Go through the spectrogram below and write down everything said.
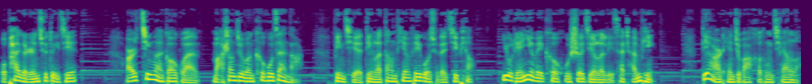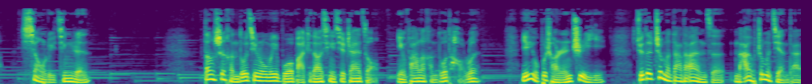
我派个人去对接。”而境外高管马上就问客户在哪儿，并且订了当天飞过去的机票，又连夜为客户设计了理财产品，第二天就把合同签了，效率惊人。当时很多金融微博把这条信息摘走，引发了很多讨论，也有不少人质疑，觉得这么大的案子哪有这么简单？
